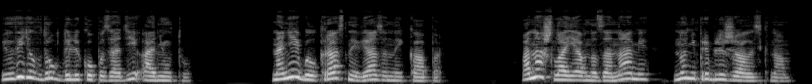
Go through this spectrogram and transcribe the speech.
и увидел вдруг далеко позади Анюту. На ней был красный вязаный капор. Она шла явно за нами, но не приближалась к нам.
